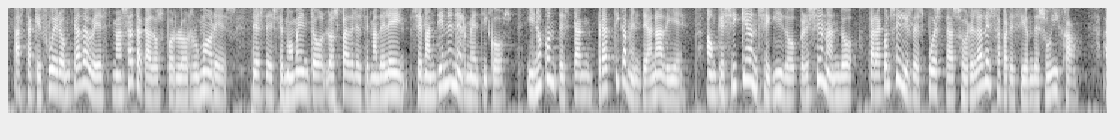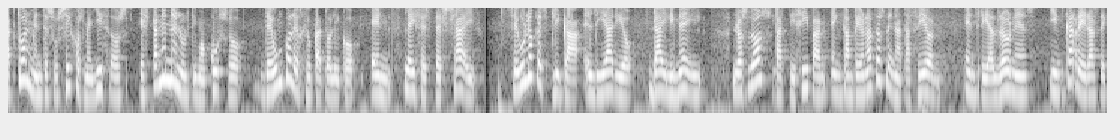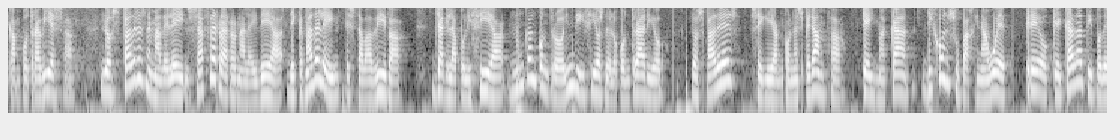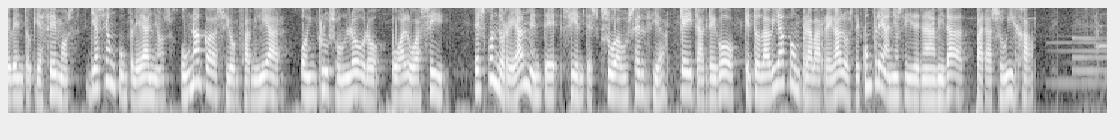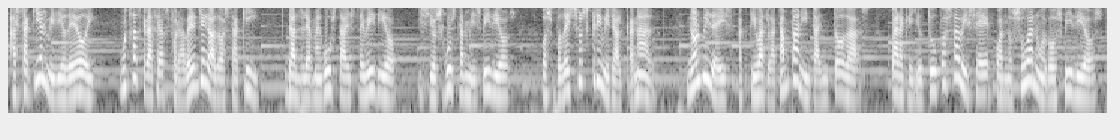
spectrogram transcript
hasta que fueron cada vez más atacados por los rumores. Desde ese momento, los padres de Madeleine se mantienen herméticos y no contestan prácticamente a nadie, aunque sí que han seguido presionando para conseguir respuestas sobre la desaparición de su hija. Actualmente sus hijos mellizos están en el último curso de un colegio católico en Leicestershire. Según lo que explica el diario Daily Mail, los dos participan en campeonatos de natación, en triatlones y en carreras de campo traviesa. Los padres de Madeleine se aferraron a la idea de que Madeleine estaba viva, ya que la policía nunca encontró indicios de lo contrario. Los padres seguían con esperanza. Kate McCann dijo en su página web, creo que cada tipo de evento que hacemos, ya sea un cumpleaños o una ocasión familiar, o incluso un logro o algo así, es cuando realmente sientes su ausencia. Kate agregó que todavía compraba regalos de cumpleaños y de Navidad para su hija. Hasta aquí el vídeo de hoy. Muchas gracias por haber llegado hasta aquí. Dadle a me gusta a este vídeo y si os gustan mis vídeos, os podéis suscribir al canal. No olvidéis activar la campanita en todas para que YouTube os avise cuando suba nuevos vídeos.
